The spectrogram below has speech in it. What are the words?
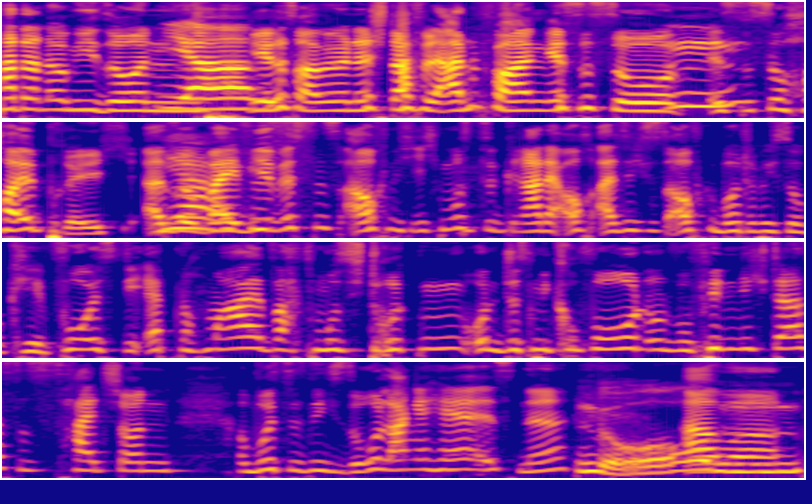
hat dann irgendwie so ein, Ja. jedes Mal, wenn wir eine Staffel anfangen, ist es so, Mhm. ist es so holprig. Also, Ja, weil wir wissen es auch nicht. Ich musste gerade auch, als ich das aufgebaut habe, ich so, okay, wo ist die App nochmal? Was muss ich drücken? Und das Mikrofon und wo finde ich das? Das ist halt schon, obwohl es jetzt nicht so lange her ist, ne? ja, Aber- ähm,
